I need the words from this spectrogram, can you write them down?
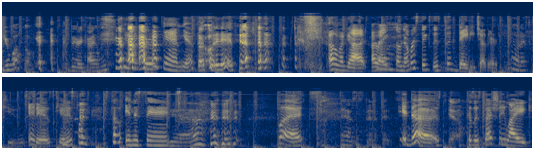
you're welcome. Very kindly. yeah, yeah, that's what it is. Oh my god. All right. So number six is to date each other. oh, that's cute. It is cute. It's like so innocent, Yeah. But it has its benefits. it does. Yeah. Because especially like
